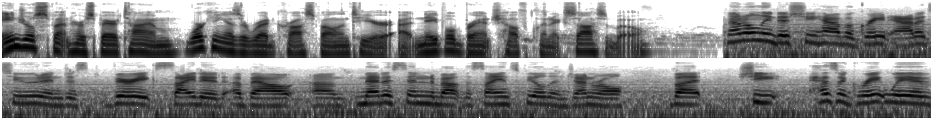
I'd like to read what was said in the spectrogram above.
Angel spent her spare time working as a Red Cross volunteer at Naval Branch Health Clinic Sasebo. Not only does she have a great attitude and just very excited about um, medicine and about the science field in general, but she has a great way of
